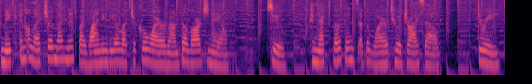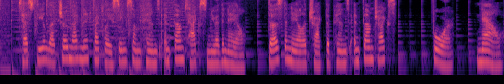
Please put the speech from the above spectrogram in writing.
Make an electromagnet by winding the electrical wire around the large nail. 2. Connect both ends of the wire to a dry cell. 3. Test the electromagnet by placing some pins and thumbtacks near the nail. Does the nail attract the pins and thumbtacks? 4. Now,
